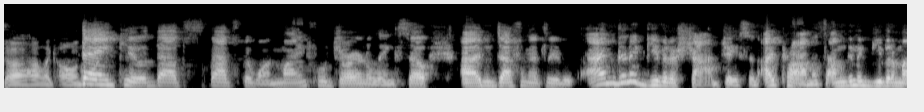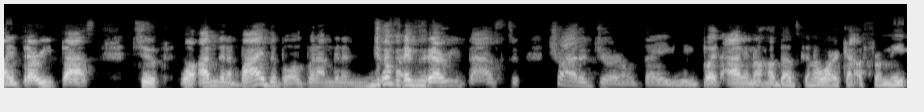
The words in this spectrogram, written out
uh like all in thank you. That's that's the one. Mindful journaling. So i'm definitely i'm gonna give it a shot jason. I promise. I'm gonna give it my very best to well i'm gonna buy the book but i'm gonna do my very best to try to journal daily. But i don't know how that's gonna work out for me.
